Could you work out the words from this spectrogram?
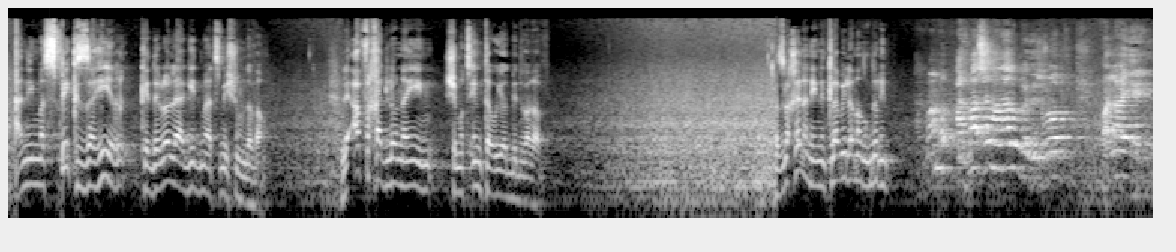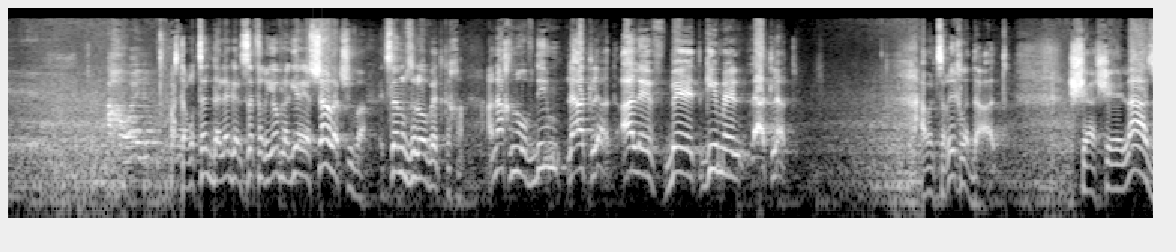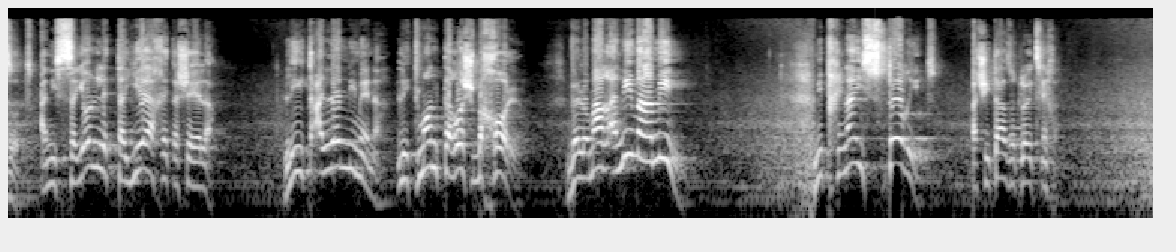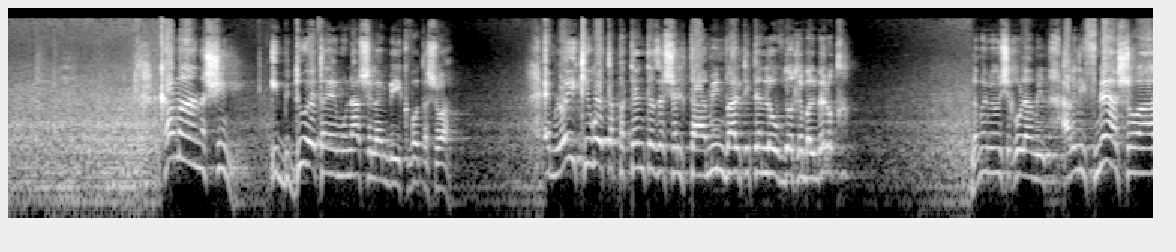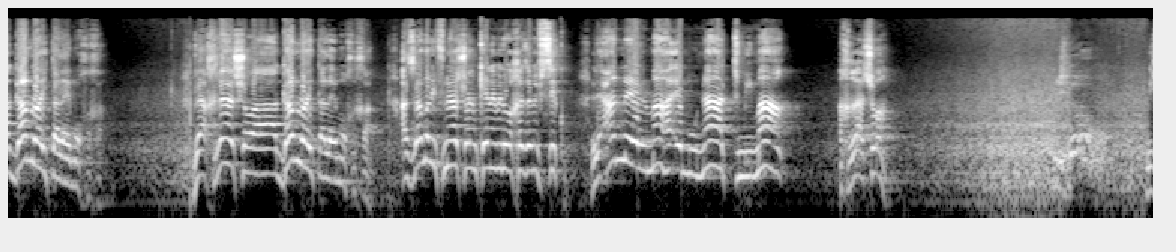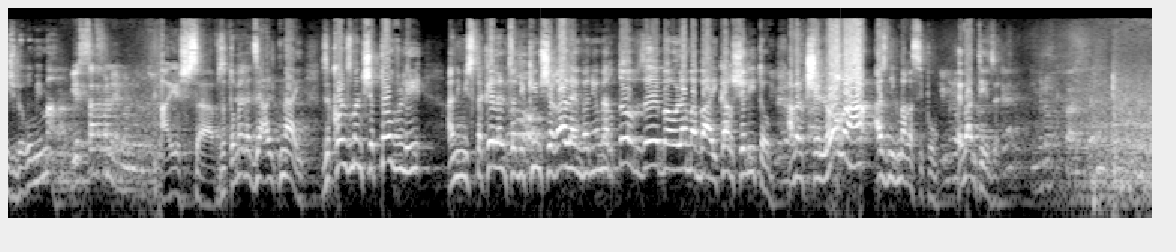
אני מספיק זהיר כדי לא להגיד מעצמי שום דבר. לאף אחד לא נעים שמוצאים טעויות בדבריו. אז לכן אני נתלה באילנות גדולים. אז מה ענה לו בזה? שאומר, פניי אחוריי. אז אתה רוצה לדלג על ספר איוב, להגיע ישר לתשובה. אצלנו זה לא עובד ככה. אנחנו עובדים לאט לאט, א', ב', ג', לאט לאט. אבל צריך לדעת שהשאלה הזאת, הניסיון לטייח את השאלה, להתעלם ממנה, לטמון את הראש בחול ולומר אני מאמין, מבחינה היסטורית השיטה הזאת לא הצליחה. כמה אנשים איבדו את האמונה שלהם בעקבות השואה? הם לא הכירו את הפטנט הזה של תאמין ואל תיתן לעובדות לבלבל אותך? למה הם ימשיכו להאמין? הרי לפני השואה גם לא הייתה להם הוכחה. ואחרי השואה גם לא הייתה להם הוכחה. אז למה לפני השואה הם כן האמינו ואחרי זה הם הפסיקו? לאן נעלמה האמונה התמימה אחרי השואה? נשברו. נשברו ממה? יש סף הנאמנות. אה, יש סף. זאת אומרת, זה על תנאי. זה כל זמן שטוב לי, אני מסתכל על צדיקים שרע להם ואני אומר, טוב, זה בעולם הבא, העיקר שלי טוב. אבל כשלא רע, אז נגמר הסיפור. הבנתי את זה. כן, כן.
